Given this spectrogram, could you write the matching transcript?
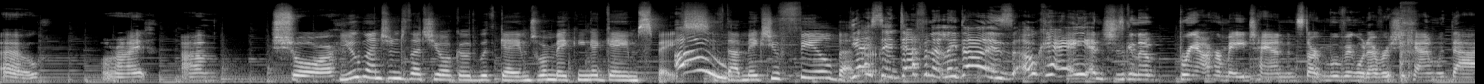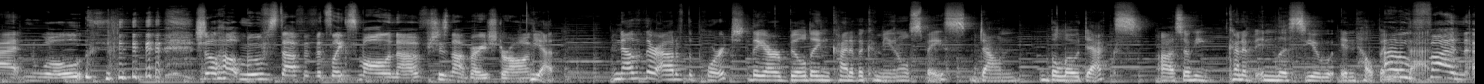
Oh, all right. Um, sure. You mentioned that you're good with games. We're making a game space. Oh! If that makes you feel better. Yes, it definitely does. Okay, and she's gonna bring out her mage hand and start moving whatever she can with that, and we'll. She'll help move stuff if it's like small enough. She's not very strong. Yeah. Now that they're out of the port, they are building kind of a communal space down below decks. Uh, so he kind of enlists you in helping Oh, with that. fun.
